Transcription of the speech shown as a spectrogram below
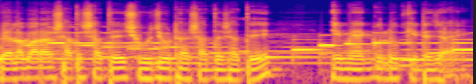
বেলা বাড়ার সাথে সাথে সূর্য ওঠার সাথে সাথে এই মেঘগুলো কেটে যায়।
